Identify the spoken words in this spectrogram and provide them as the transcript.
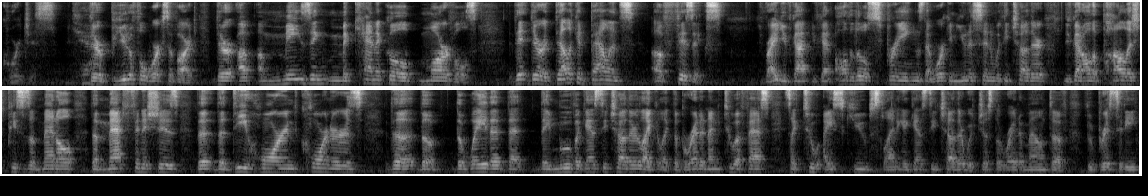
gorgeous. Yeah. They're beautiful works of art. They're uh, amazing mechanical marvels. They, they're a delicate balance of physics, right? You've got you've got all the little springs that work in unison with each other. You've got all the polished pieces of metal, the matte finishes, the the dehorned corners, the the the way that that they move against each other, like like the Beretta 92 FS. It's like two ice cubes sliding against each other with just the right amount of lubricity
